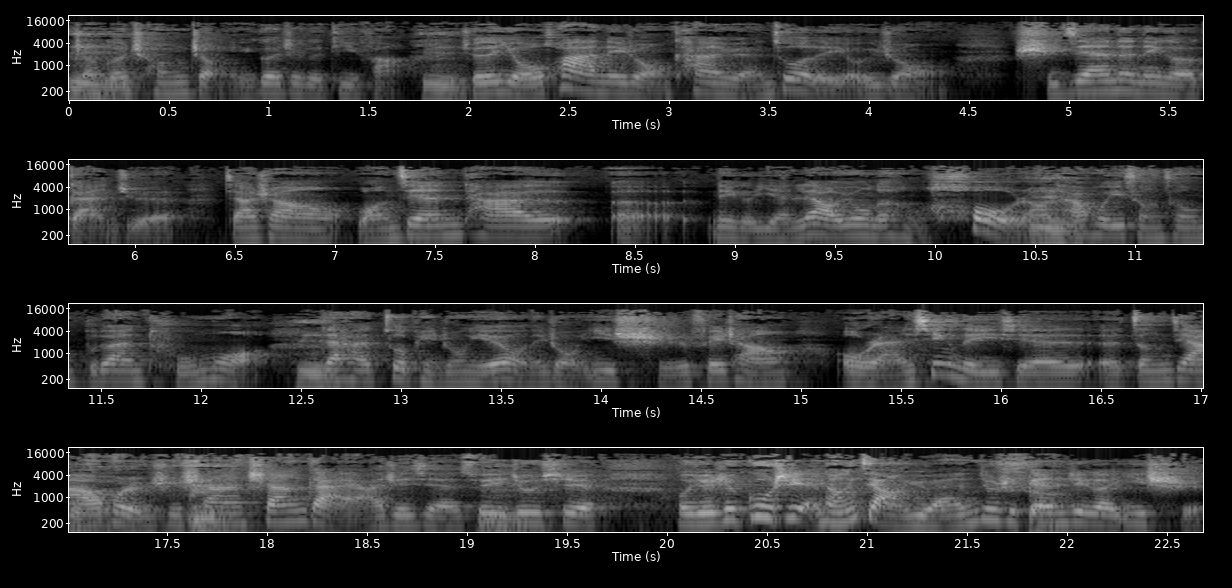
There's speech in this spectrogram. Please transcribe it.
整个撑整一个这个地方。嗯觉得油画那种看原作的有一种时间的那个感觉，加上王坚他呃那个颜料用的很厚，然后他会一层层不断涂抹，在他作品中也有那种一时非常偶然性的一些呃增加或者是删 删改啊这些，所以就是我觉得这故事也能讲圆，就是跟这个一时，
